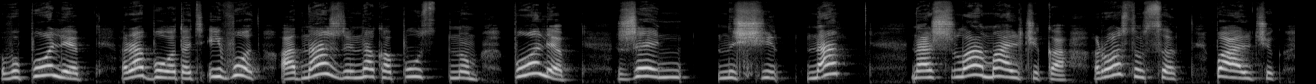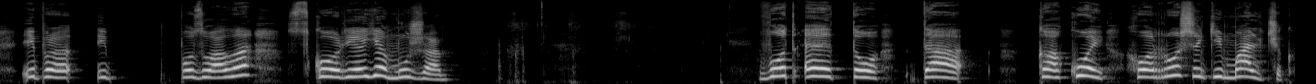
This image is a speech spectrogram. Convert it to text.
в поле работать. И вот однажды на капустном поле женщина нашла мальчика ростом с пальчик и, про, и позвала скорее мужа. Вот это, да, какой хорошенький мальчик!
